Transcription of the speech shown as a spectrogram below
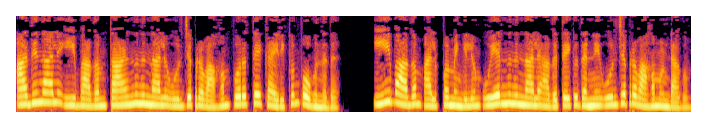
അതിനാൽ ഈ ഭാഗം താഴ്ന്നു നിന്നാൽ ഊർജപ്രവാഹം പുറത്തേക്കായിരിക്കും പോകുന്നത്. ഈ ഭാഗം അല്പമെങ്കിലും ഉയർന്നു നിന്നാൽ അകത്തേക്കു തന്നെ ഊർജപ്രവാഹം ഉണ്ടാകും.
